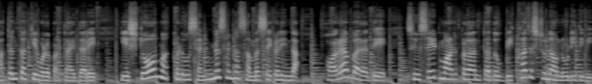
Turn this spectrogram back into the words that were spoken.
ಆತಂಕಕ್ಕೆ ಒಳಪಡ್ತಾ ಇದ್ದಾರೆ. ಎಷ್ಟೋ ಮಕ್ಕಳು ಸಣ್ಣ ಸಣ್ಣ ಸಮಸ್ಯೆಗಳಿಂದ ಹೊರಬರದೆ ಸ್ಯೂಸೈಡ್ ಮಾಡ್ಕೊಳ್ಳೋಂಥದ್ದು ಬೇಕಾದಷ್ಟು ನಾವು ನೋಡಿದೀವಿ.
